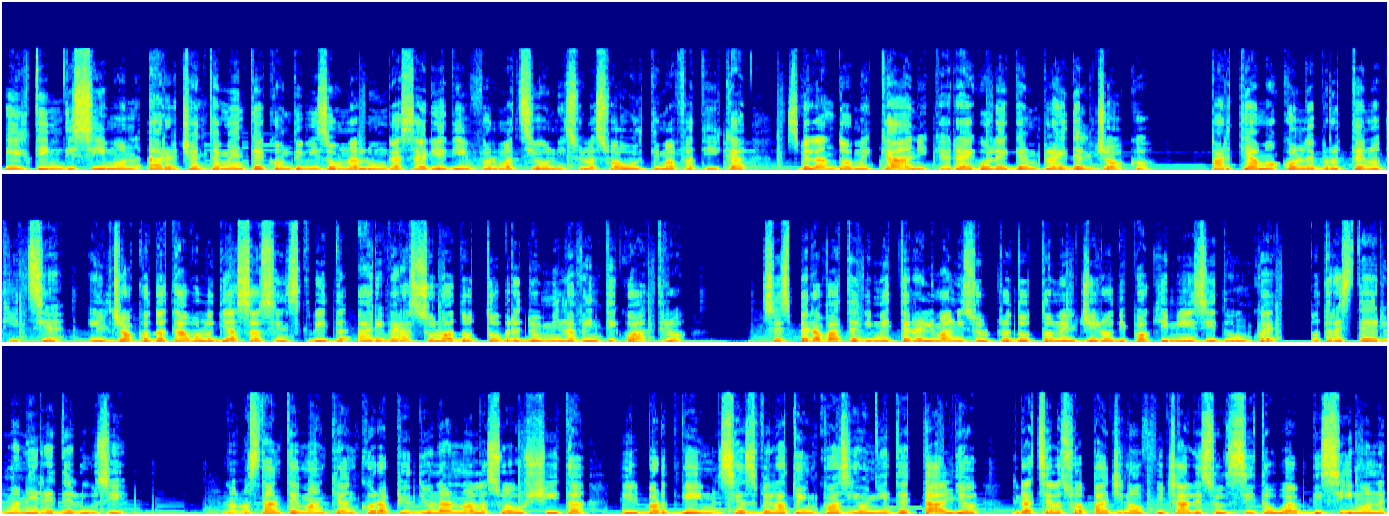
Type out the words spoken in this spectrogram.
Il team di Simon ha recentemente condiviso una lunga serie di informazioni sulla sua ultima fatica, svelando meccaniche, regole e gameplay del gioco. Partiamo con le brutte notizie. Il gioco da tavolo di Assassin's Creed arriverà solo ad ottobre 2024. Se speravate di mettere le mani sul prodotto nel giro di pochi mesi, dunque, potreste rimanere delusi. Nonostante manchi ancora più di un anno alla sua uscita, il board game si è svelato in quasi ogni dettaglio grazie alla sua pagina ufficiale sul sito web di Simon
